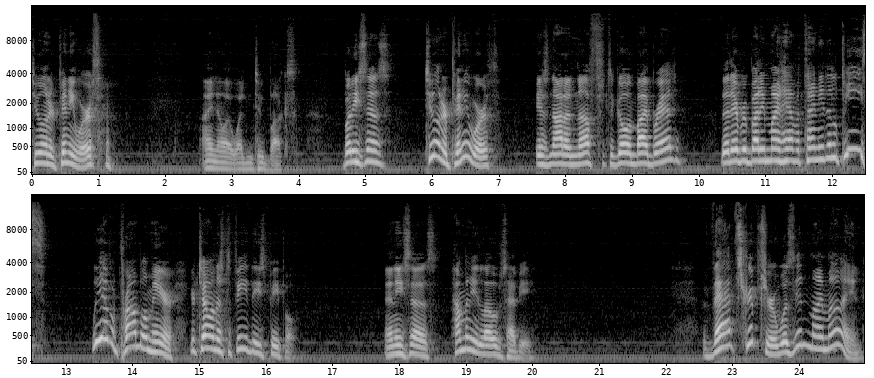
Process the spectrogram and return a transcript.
200 penny worth. I know it wasn't two bucks. But he says, 200 penny worth is not enough to go and buy bread, that everybody might have a tiny little piece. We have a problem here. You're telling us to feed these people. And he says, How many loaves have ye? That scripture was in my mind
